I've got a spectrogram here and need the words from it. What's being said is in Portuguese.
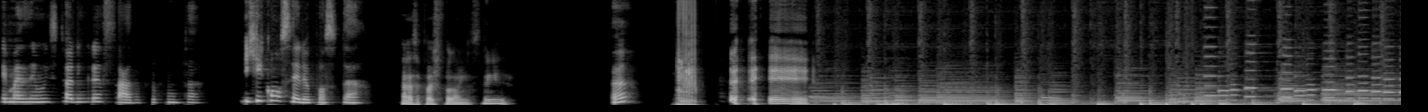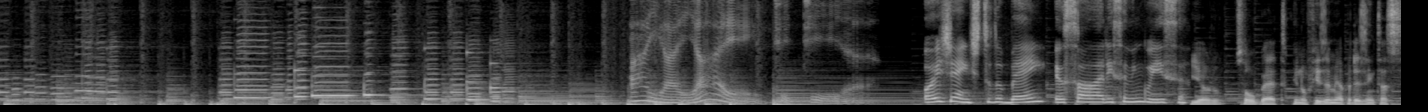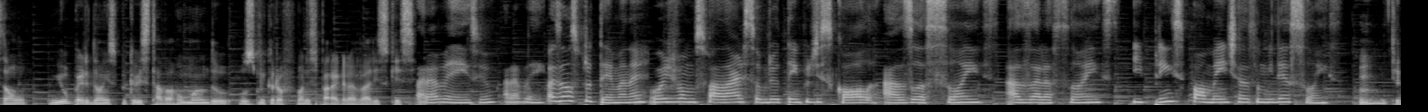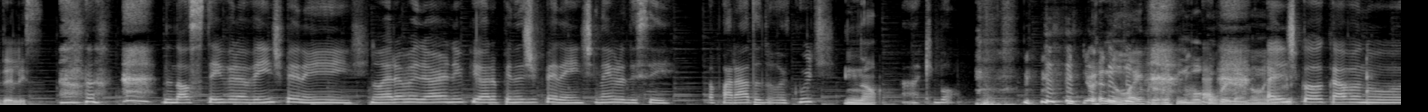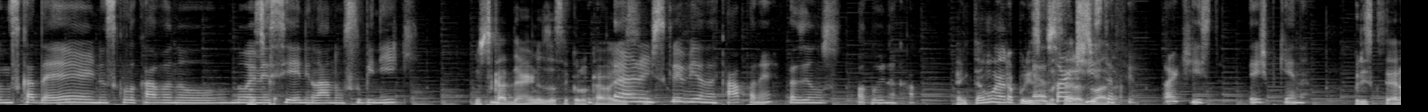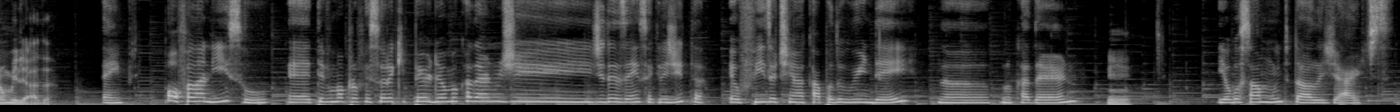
tem mais nenhuma história engraçada pra contar. E que conselho eu posso dar? Ah, você pode falar isso aí. Hã? Oi, gente, tudo bem? Eu sou a Larissa Linguiça. E eu sou o Beto que não fiz a minha apresentação. Mil perdões porque eu estava arrumando os microfones para gravar e esqueci. Parabéns, viu? Parabéns. Mas vamos pro tema, né? Hoje vamos falar sobre o tempo de escola, as zoações, as zarações e principalmente as humilhações. Hum, que delícia. No nosso tempo era bem diferente. Não era melhor nem pior, apenas diferente. Lembra desse da parada do Orkut? Não. Ah, que bom. Eu não lembro, eu não vou concordar, não A lembro. gente colocava no- nos cadernos, colocava no, no Nos MSN lá, no Subnick. Nos cadernos você colocava Caderno, a isso. gente escrevia na capa, né? Fazia uns bagulho na capa. Então era por isso eu que você era artista, zoada. filho. Sou artista. Desde pequena. Por isso que você era humilhada. Sempre. Pô, falar nisso, é, teve uma professora que perdeu meu caderno de, de desenho, você acredita? Eu fiz, eu tinha a capa do Green Day na- no caderno. Hum. E eu gostava muito da aula de artes.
